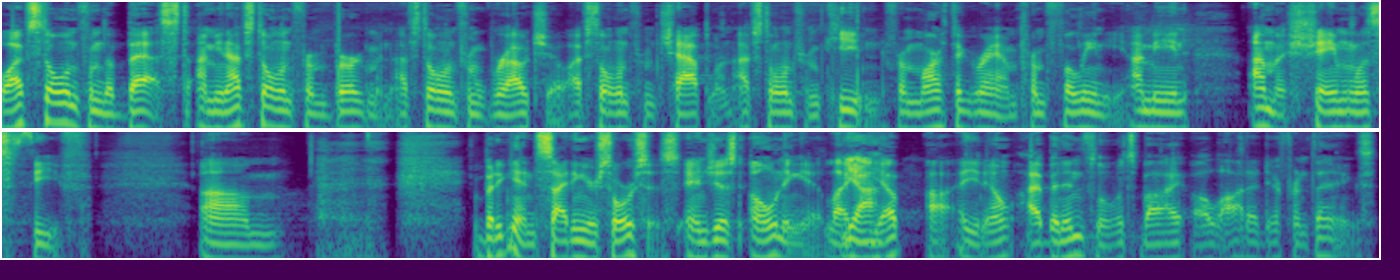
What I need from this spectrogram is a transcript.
well, I've stolen from the best. I mean, I've stolen from Bergman. I've stolen from Groucho. I've stolen from Chaplin. I've stolen from Keaton, from Martha Graham, from Fellini. I mean, I'm a shameless thief. Um, but again, citing your sources and just owning it. Like, yeah. yep, uh, you know, I've been influenced by a lot of different things.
